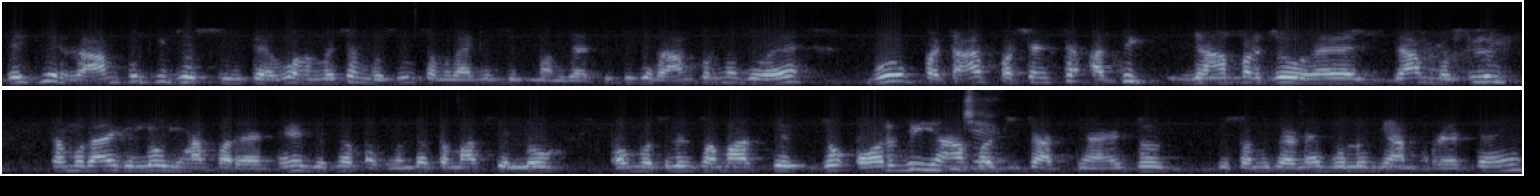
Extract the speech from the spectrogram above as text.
देखिए, रामपुर की जो सीट है, वो हमेशा मुस्लिम समुदाय की सीट मानी जाती है, क्योंकि रामपुर में जो है, वो पचास परसेंट से अधिक यहाँ पर जो है जहाँ मुस्लिम समुदाय के लोग यहाँ पर रहते हैं जिसमें पसमंदा समाज के लोग और मुस्लिम समाज के जो और भी यहाँ पर जो। जातियाँ हैं जो जो समीकरण है वो लोग यहाँ पर रहते हैं।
